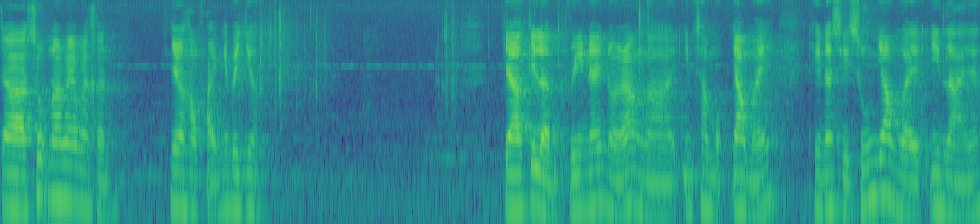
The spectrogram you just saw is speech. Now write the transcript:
cho suốt nó với màn hình nhưng không phải như bây giờ. Do cái lệnh print ấy nói rằng là in xong một dòng ấy thì nó sẽ xuống dòng và in lại á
